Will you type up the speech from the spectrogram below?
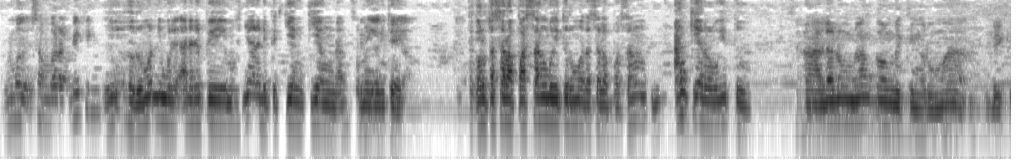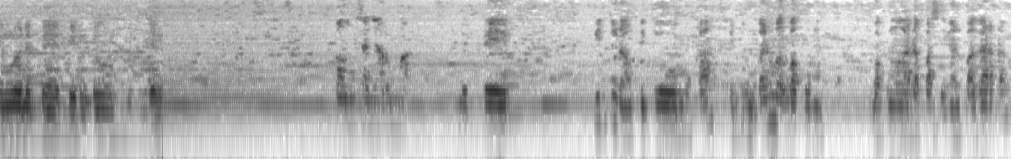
ini mulai sambaran baking Iya, rumah dimulai ada DP maksudnya ada DP tiang-tiang dah sama gitu ya. tiang. Kalau tak salah pasang begitu rumah tak salah pasang angkir begitu. Nah, ada dong bilang kalau bikin rumah, bikin lu DP pintu. Kalau misalnya rumah DP pintu dong pintu muka pintu muka ini buat baku baku menghadap pas dengan pagar dong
